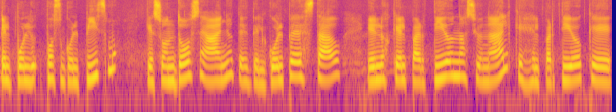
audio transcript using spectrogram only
el posgolpismo, que son 12 años desde el golpe de Estado en los que el Partido Nacional, que es el partido que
